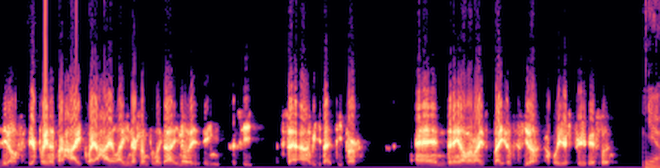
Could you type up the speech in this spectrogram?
you know if you're playing up a high, quite a high line or something like that. You know, he needs to set a wee bit deeper, um, than he otherwise might have, you know, a couple of years previously. Yeah.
